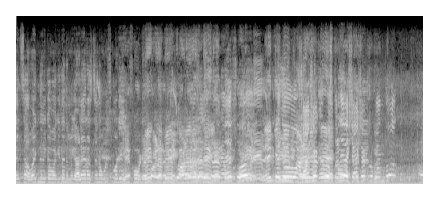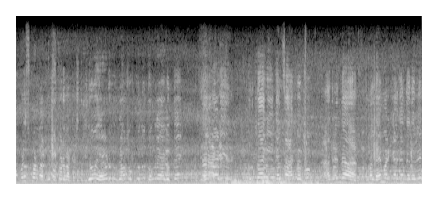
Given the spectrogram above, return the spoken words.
ಕೆಲಸ ಅವೈಜ್ಞಾನಿಕವಾಗಿದೆ ನಮಗೆ ಹಳೆ ರಸ್ತೆನ ಉಳಿಸ್ಕೊಡಿ. ಶಾಸಕರು ಸ್ಥಳೀಯ ಶಾಸಕರು ಬಂದು ಉಳಿಸ್ಕೊಡ್ಬೇಕು. ಇದು ಎರಡು ಗ್ರಾಮಕ್ಕೂ ತೊಂದರೆ ಆಗುತ್ತೆ. ದಯಮಾಡಿ ತುರ್ತಾಗಿ ಕೆಲಸ ಆಗಬೇಕು ಆದ್ರಿಂದ ನಮ್ಮಲ್ಲಿ ದಯಮಾಡಿ ಕೇಳ್ಕೊಂತ ಇದ್ದೀವಿ.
